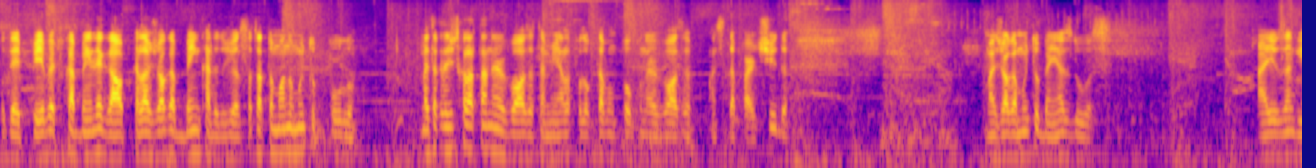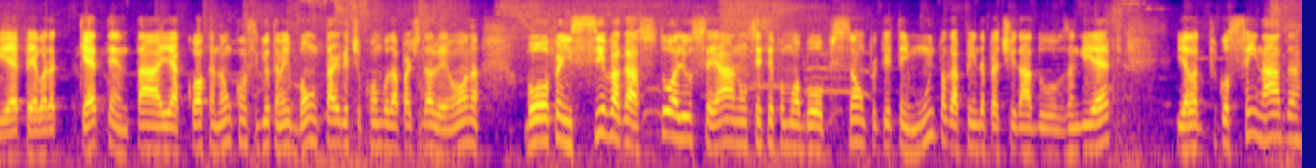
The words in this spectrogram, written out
o DP vai ficar bem legal, porque ela joga bem cara do gelo, só tá tomando muito pulo. Mas acredito que ela tá nervosa também, ela falou que tava um pouco nervosa antes da partida. Mas joga muito bem as duas. Aí o Zangief agora quer tentar aí a Coca, não conseguiu também. Bom target combo da parte da Leona. Boa ofensiva, gastou ali o CA. Não sei se foi uma boa opção, porque tem muito HP ainda para tirar do Zangief. E ela ficou sem nada.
